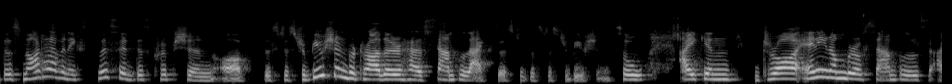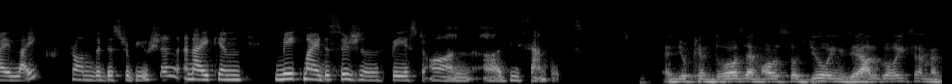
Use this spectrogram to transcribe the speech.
does not have an explicit description of this distribution, but rather has sample access to this distribution. So I can draw any number of samples I like from the distribution, and I can make my decisions based on uh, these samples. And you can draw them also during the algorithm at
